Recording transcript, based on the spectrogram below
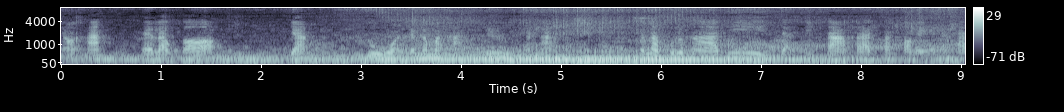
เนาะคะแต่เราก็ยังสวยแล้วก็มาหาเดิมนะคะสำหรับคุณลูกค้าที่จะติดตามร้านตันตอแหลนะคะ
